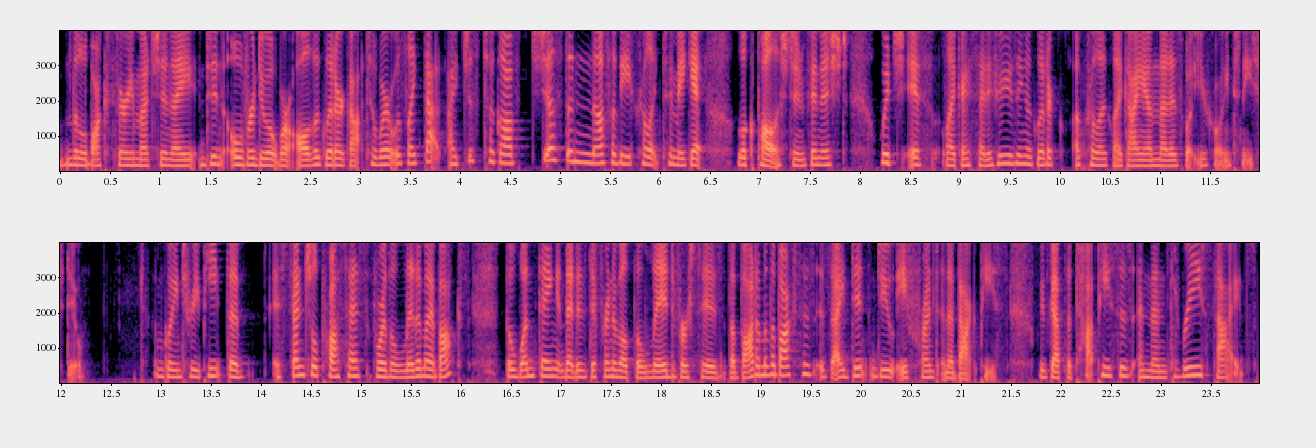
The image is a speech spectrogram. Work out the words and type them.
little box very much and I didn't overdo it where all the glitter got to where it was like that. I just took off just enough of the acrylic to make it look polished and finished, which if, like I said, if you're using a glitter acrylic like I am, that is what you're going to need to do. I'm going to repeat the essential process for the lid of my box. The one thing that is different about the lid versus the bottom of the boxes is I didn't do a front and a back piece. We've got the top pieces and then three sides.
